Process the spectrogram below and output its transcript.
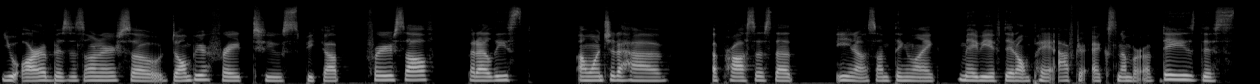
You are a business owner, so don't be afraid to speak up for yourself, but at least I want you to have a process that, you know, something like maybe if they don't pay after X number of days, this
